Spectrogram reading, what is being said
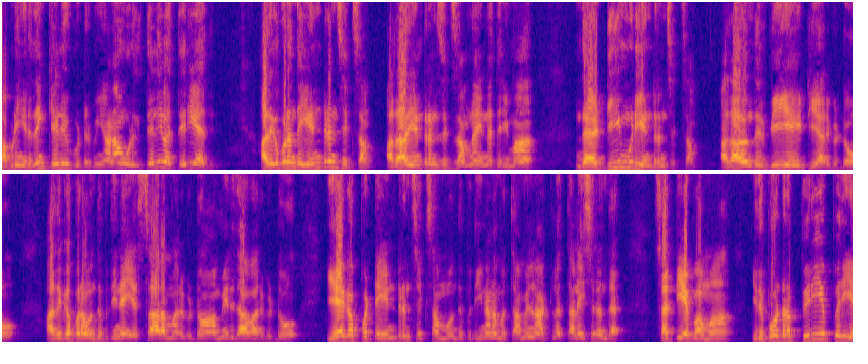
அப்படிங்கிறதையும் கேள்விப்பட்டிருப்பீங்க. ஆனால் உங்களுக்கு தெளிவாக தெரியாது. அதுக்கப்புறம் இந்த என்ட்ரன்ஸ் எக்ஸாம் அதாவது என்ட்ரன்ஸ் எக்ஸாம்னா என்ன தெரியுமா? இந்த டிமுடி என்ட்ரன்ஸ் எக்ஸாம் அதாவது வந்து விஐடியாக இருக்கட்டும் அதுக்கப்புறம் வந்து பார்த்தீங்கன்னா எஸ்ஆர்எம்மாக இருக்கட்டும் அமிர்தாவாக இருக்கட்டும் ஏகப்பட்ட என்ட்ரன்ஸ் எக்ஸாம் வந்து பார்த்தீங்கன்னா நம்ம தமிழ்நாட்டில் தலை சிறந்த சத்யபாமா இது போன்ற பெரிய பெரிய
